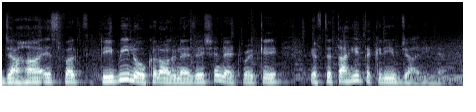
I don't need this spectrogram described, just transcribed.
जहाँ इस वक्त टीबी लोकल ऑर्गेनाइजेशन नेटवर्क के इफ्तिताही तकरीब जारी है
